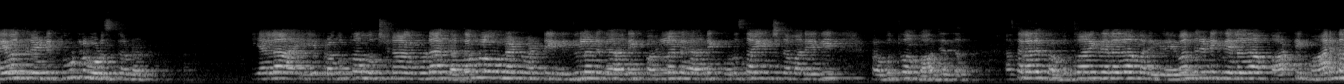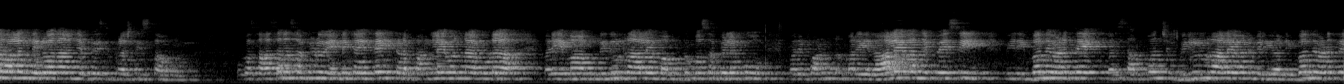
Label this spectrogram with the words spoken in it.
రేవంత్ రెడ్డి తూట్లు పొడుస్తున్నాడు. ఎలా ఏ ప్రభుత్వం వచ్చినా కూడా గతంలో ఉన్నటువంటి నిధులను కానీ పనులను కానీ కొనసాగించడం అనేది ప్రభుత్వం బాధ్యత. అసలు అది ప్రభుత్వానికి తెలియదా మరి రేవంత్ రెడ్డికి తెలియదా పార్టీ మారిన వాళ్ళకి తెలియదా అని చెప్పేసి ప్రశ్నిస్తా ఉన్నాం. ఒక శాసనసభ్యుడు ఎన్నికైతే ఇక్కడ పనులు ఏమన్నా కూడా మరి మాకు నిధులు రాలే మా కుటుంబ సభ్యులకు మరి ఫండ్ మరి రాలేవని చెప్పేసి మీరు ఇబ్బంది పడితే మరి సర్పంచ్ బిల్లులు రాలేవని మీరు ఏమైనా ఇబ్బంది పడితే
